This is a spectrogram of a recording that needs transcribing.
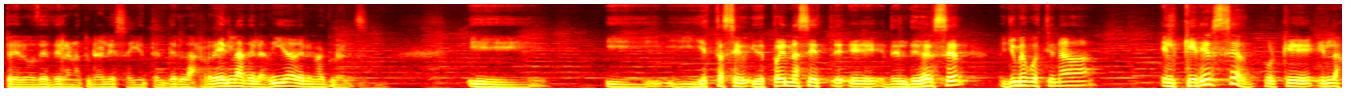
pero desde la naturaleza y entender las reglas de la vida de la naturaleza. Y, esta y después nace eh, del deber ser, yo me cuestionaba el querer ser, porque en, la,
